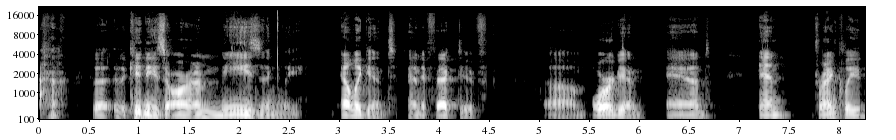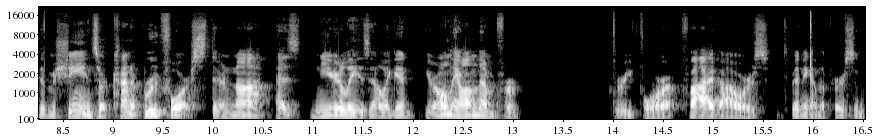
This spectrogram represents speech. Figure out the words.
the, the kidneys are an amazingly elegant and effective um, organ, and and frankly, the machines are kind of brute force. They're not as nearly as elegant. You're only on them for three, four, five hours, depending on the person,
